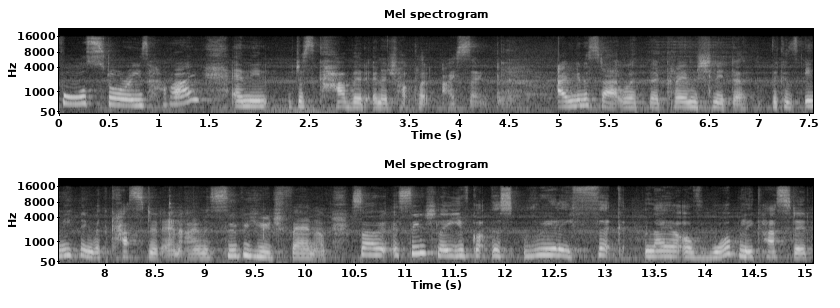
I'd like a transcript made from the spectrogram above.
four stories high and then just covered in a chocolate icing I'm going to start with the creme schnitte because anything with custard in I'm a super huge fan of. So essentially you've got this really thick layer of wobbly custard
